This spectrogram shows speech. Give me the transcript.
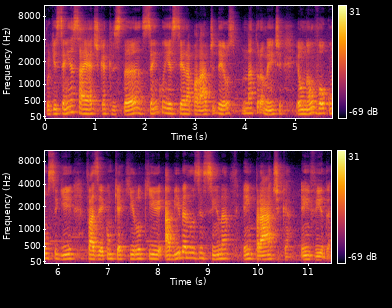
Porque sem essa ética cristã, sem conhecer a palavra de Deus, naturalmente eu não vou conseguir fazer com que aquilo que a Bíblia nos ensina em prática, em vida.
